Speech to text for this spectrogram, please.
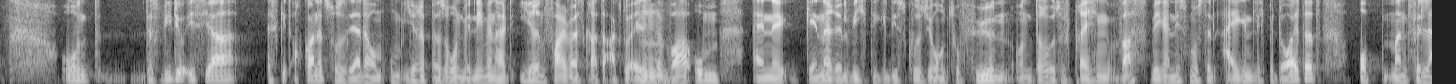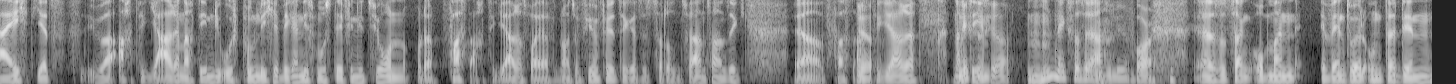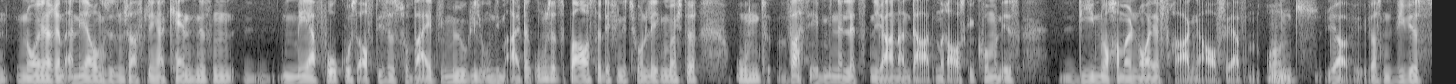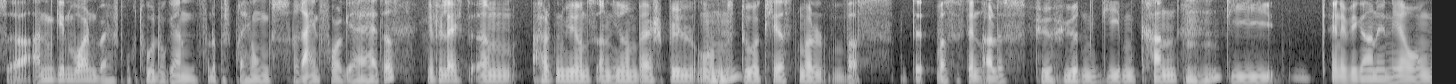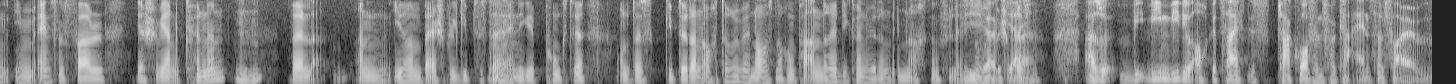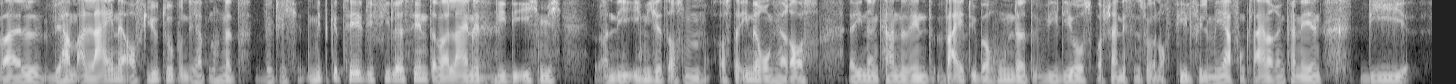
Und das Video ist ja es geht auch gar nicht so sehr darum, um ihre Person. Wir nehmen halt ihren Fall, weil es gerade der aktuellste mhm. war, um eine generell wichtige Diskussion zu führen und darüber zu sprechen, was Veganismus denn eigentlich bedeutet, ob man vielleicht jetzt über 80 Jahre, nachdem die ursprüngliche Veganismusdefinition oder fast 80 Jahre, es war ja 1944, jetzt ist 2022, ja, fast 80 ja. Jahre, nachdem, nächstes Jahr. Mh, nächstes Jahr, vor, äh, sozusagen, ob man eventuell unter den neueren ernährungswissenschaftlichen Erkenntnissen mehr Fokus auf dieses so weit wie möglich und im Alltag umsetzbar aus der Definition legen möchte und was eben in den letzten Jahren an Daten rausgekommen ist, die noch einmal neue Fragen aufwerfen. Mhm. Und ja, ich weiß nicht, wie wir es äh, angehen wollen, welche Struktur du gern von der Besprechungsreihenfolge her hättest. Ja, vielleicht ähm, halten wir uns an Ihrem Beispiel und mhm. du erklärst mal, was, was es denn alles für Hürden geben kann, mhm. die eine vegane Ernährung im Einzelfall erschweren können. Mhm weil an Ihrem Beispiel gibt es da mhm. einige Punkte und es gibt ja dann auch darüber hinaus noch ein paar andere, die können wir dann im Nachgang vielleicht noch ja, besprechen. Gerne. Also wie, wie, im Video auch gezeigt, ist Taco auf jeden Fall kein Einzelfall, weil wir haben alleine auf YouTube und ich habe noch nicht wirklich mitgezählt, wie viele es sind, aber alleine die, die ich mich, an die ich mich jetzt aus, dem, aus der Erinnerung heraus erinnern kann, sind weit über 100 Videos, wahrscheinlich sind es sogar noch viel, viel mehr von kleineren Kanälen, die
